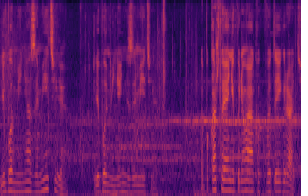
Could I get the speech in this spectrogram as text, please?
Либо меня заметили, либо меня не заметили. Но пока что я не понимаю, как в это играть.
